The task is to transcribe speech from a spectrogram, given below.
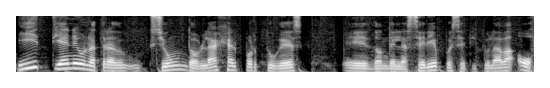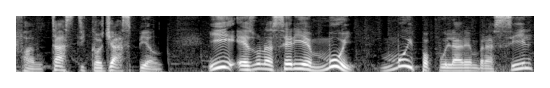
y tiene una traducción, un doblaje al portugués eh, donde la serie pues se titulaba O Fantástico Jaspion. Y es una serie muy, muy popular en Brasil.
